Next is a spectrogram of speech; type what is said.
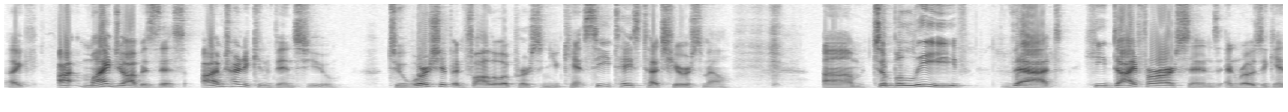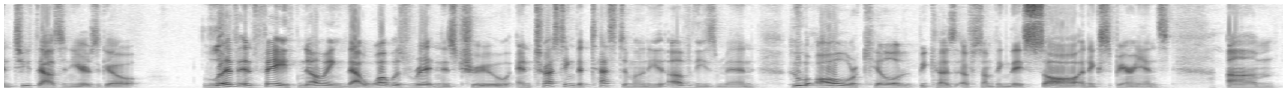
like I, my job is this. I'm trying to convince you to worship and follow a person you can't see taste touch hear or smell um, to believe that he died for our sins and rose again 2,000 years ago, live in faith knowing that what was written is true, and trusting the testimony of these men who all were killed because of something they saw and experienced. Um,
